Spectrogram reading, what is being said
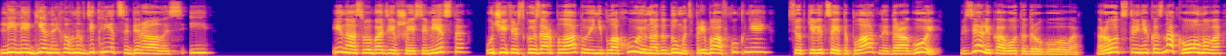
Лилия Генриховна в декрет собиралась, и... И на освободившееся место, учительскую зарплату и неплохую, надо думать, прибавку к ней, все-таки лицей-то платный, дорогой, взяли кого-то другого. Родственника, знакомого,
